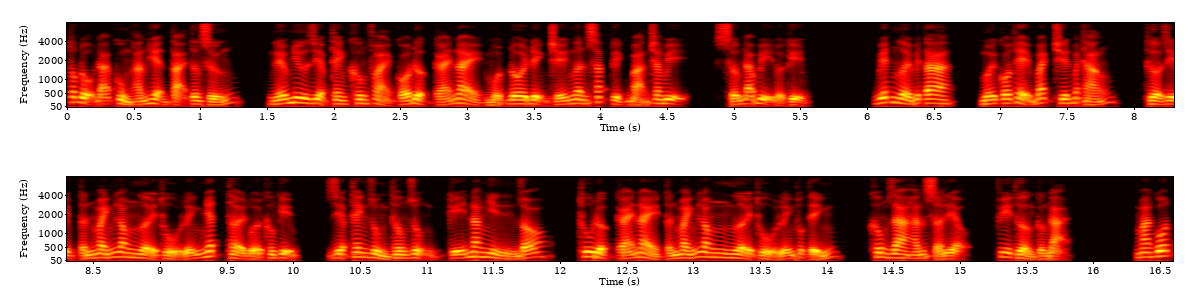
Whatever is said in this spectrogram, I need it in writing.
tốc độ đã cùng hắn hiện tại tương xứng, nếu như diệp thanh không phải có được cái này một đôi định chế ngân sắc kịch bản trang bị, sớm đã bị đuổi kịp. Biết người biết ta mới có thể bách chiến bách thắng thừa dịp tấn mánh long người thủ lĩnh nhất thời đuổi không kịp diệp thanh dùng thông dụng kỹ năng nhìn rõ thu được cái này tấn mánh long người thủ lĩnh thuộc tính không ra hắn sở liệu phi thường cường đại. Man cốt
